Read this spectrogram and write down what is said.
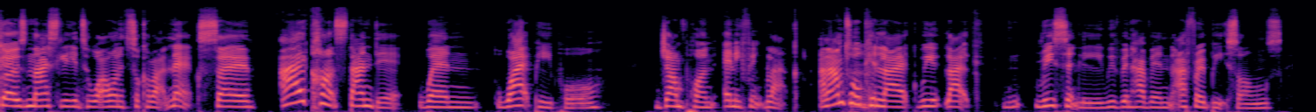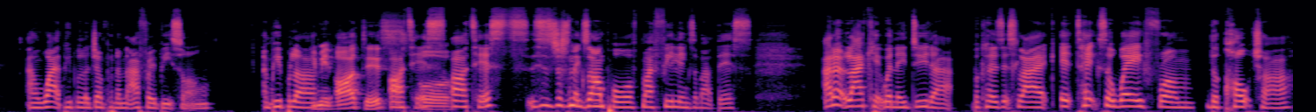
goes nicely into what I wanted to talk about next. So I can't stand it when white people jump on anything black, and I'm hmm. talking like we like recently we've been having Afrobeat songs, and white people are jumping on the Afrobeat song, and people are You mean artists? artists or- artists. This is just an example of my feelings about this. I don't like it when they do that because it's like it takes away from the culture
